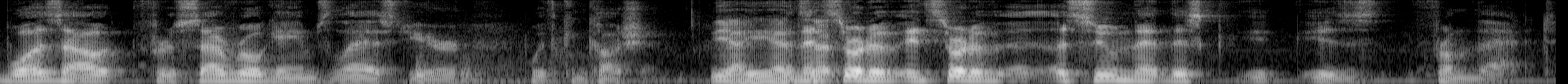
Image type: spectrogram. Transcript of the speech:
was out for several games last year with concussion, Yeah, he had. and that's se- sort of it's sort of assumed that this is from that.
